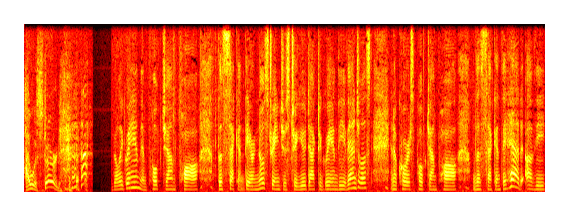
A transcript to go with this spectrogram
I was stirred. Billy Graham and Pope John Paul II. They are no strangers to you, Dr. Graham the Evangelist, and of course Pope John Paul II, the head of the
